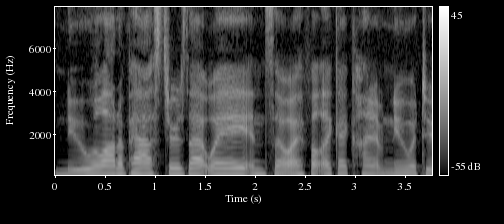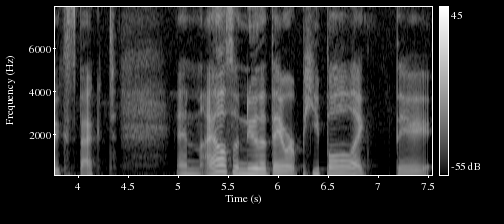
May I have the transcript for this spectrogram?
knew a lot of pastors that way, and so I felt like I kind of knew what to expect. And I also knew that they were people like they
